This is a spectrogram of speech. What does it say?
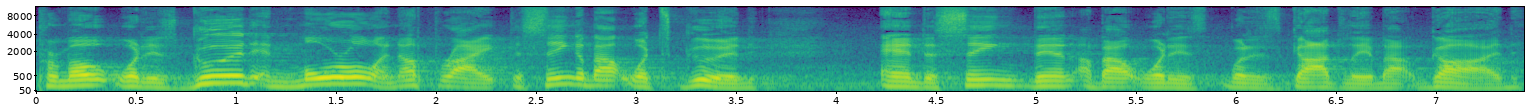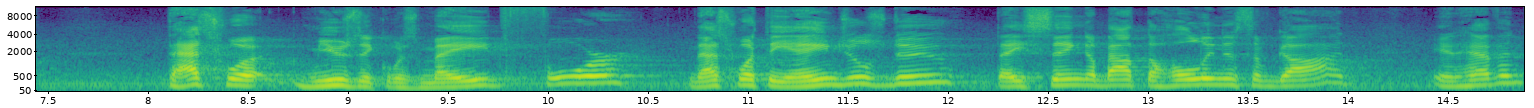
promote what is good and moral and upright, to sing about what's good, and to sing then about what is what is godly about God. That's what music was made for. That's what the angels do. They sing about the holiness of God in heaven.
